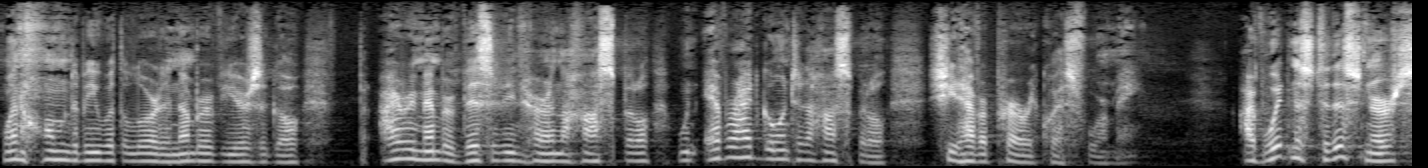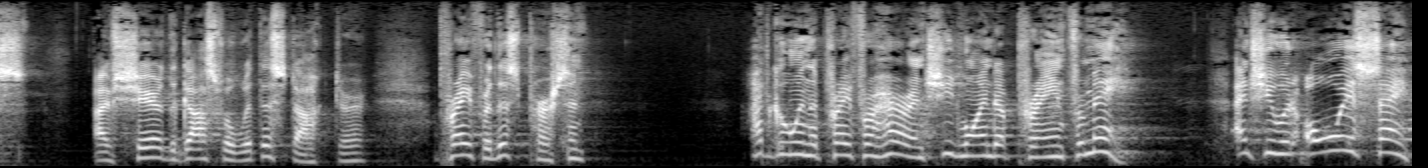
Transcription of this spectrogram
went home to be with the Lord a number of years ago. But I remember visiting her in the hospital. Whenever I'd go into the hospital, she'd have a prayer request for me. I've witnessed to this nurse. I've shared the gospel with this doctor. Pray for this person. I'd go in to pray for her, and she'd wind up praying for me. And she would always say,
